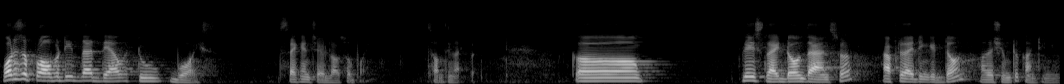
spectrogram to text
What is the probability that they have two boys second child also boy something like that. Uh, please write down the answer after writing it down I assume to continue.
